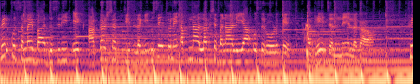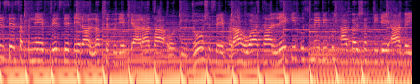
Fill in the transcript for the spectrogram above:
फिर कुछ समय बाद दूसरी एक आकर्षक चीज़ लगी। उसे तूने अपना लक्ष्य बना लिया, उस रोड पे आगे चलने लगा। फिर से सपने, फिर से तेरा लक्ष्य तुझे प्यारा था और तू जोश से भरा हुआ था। लेकिन उसमें भी कुछ आकर्षक चीज़ें आ गई।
